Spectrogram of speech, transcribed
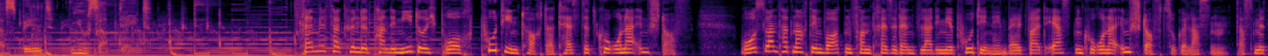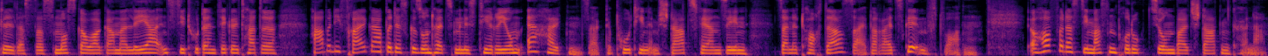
Das Bild News Update. Kreml verkündet Pandemiedurchbruch. Putin-Tochter testet Corona-Impfstoff. Russland hat nach den Worten von Präsident Wladimir Putin den weltweit ersten Corona-Impfstoff zugelassen. Das Mittel, das das Moskauer Gamaleya-Institut entwickelt hatte, habe die Freigabe des Gesundheitsministeriums erhalten, sagte Putin im Staatsfernsehen. Seine Tochter sei bereits geimpft worden. Er hoffe, dass die Massenproduktion bald starten könne.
